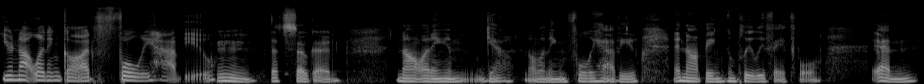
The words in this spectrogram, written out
you're not letting God fully have you. mm, that's so good not letting him yeah not letting him fully have you and not being completely faithful and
